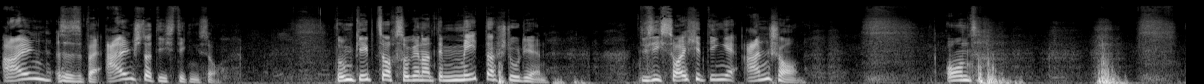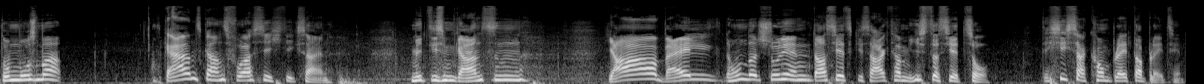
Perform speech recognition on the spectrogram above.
allen, also ist bei allen Statistiken so. Darum gibt es auch sogenannte Metastudien, die sich solche Dinge anschauen. Und darum muss man ganz, ganz vorsichtig sein mit diesem ganzen, ja, weil 100 Studien das jetzt gesagt haben, ist das jetzt so. Das ist ein kompletter Blödsinn.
